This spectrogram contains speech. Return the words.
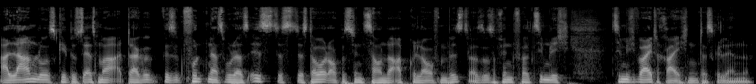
Alarm losgeht, bis du erstmal da gefunden hast, wo das ist, das, das dauert auch, bis du den Zaun da abgelaufen bist. Also ist auf jeden Fall ziemlich, ziemlich weitreichend, das Gelände.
